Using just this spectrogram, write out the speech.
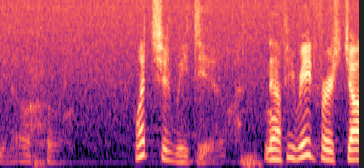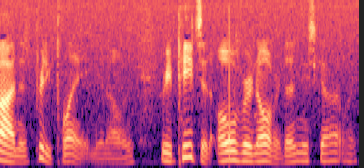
You know, what should we do? Now, if you read First John, it's pretty plain. You know, he repeats it over and over, doesn't he, Scott? Like,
